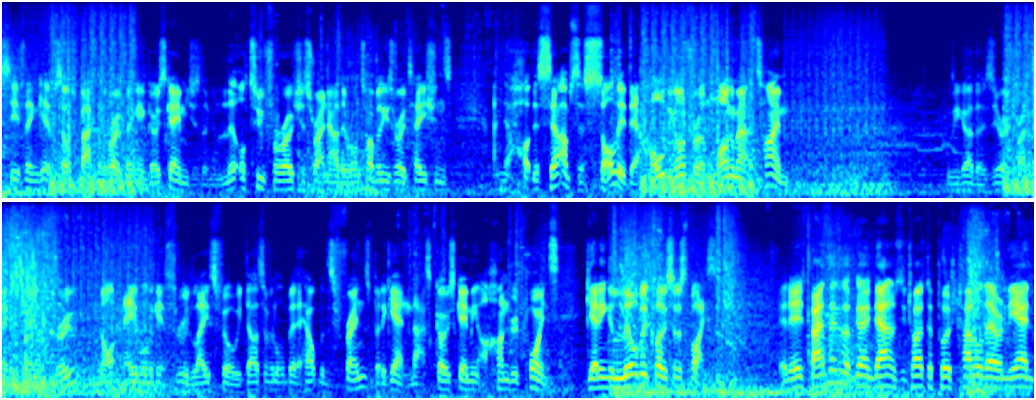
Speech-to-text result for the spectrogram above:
See if they can get themselves back on the road. But again, Ghost Gaming just looking a little too ferocious right now. They're on top of these rotations, and the, the setups are solid. They're holding on for a long amount of time. We go though, Zero trying to make his way through. Not able to get through Lacefield. He does have a little bit of help with his friends, but again, that's Ghost Gaming 100 points. Getting a little bit closer to Splyce. It is. Bance ends up going down as he tries to push Tunnel there in the end.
